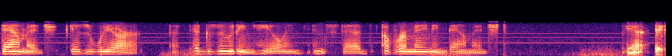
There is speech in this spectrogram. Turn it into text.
damage is we are exuding healing instead of remaining damaged. Yeah, it,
